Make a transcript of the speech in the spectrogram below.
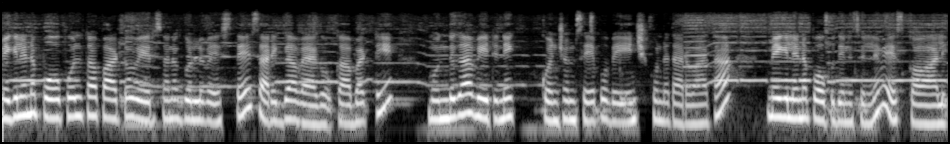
మిగిలిన పోపులతో పాటు వేరుశనగ గుళ్ళు వేస్తే సరిగ్గా వేగవు. కాబట్టి ముందుగా వీటిని కొంచెం సేపు వేయించుకున్న తర్వాత మిగిలిన పోపు దినుసుల్ని వేసుకోవాలి.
